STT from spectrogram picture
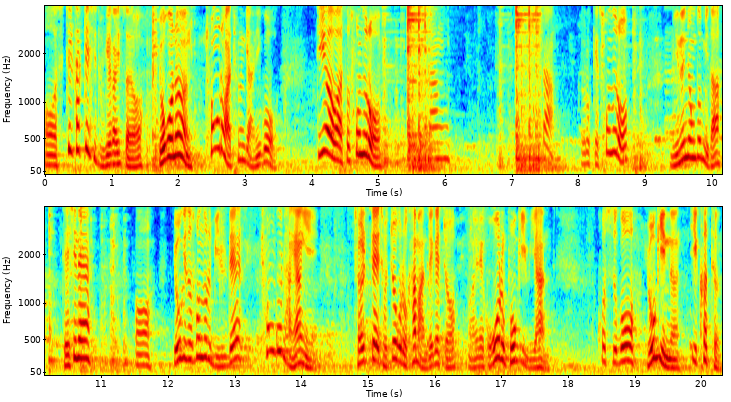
어, steel target이 두 개가 있어요. 요거는 총으로 맞추는 게 아니고 뛰어와서 손으로 땅, 땅 이렇게 손으로 미는 용도입니다. 대신에 어, 여기서 손으로 밀되 총구 방향이 절대 저쪽으로 가면 안 되겠죠. 어, 예, 그거를 보기 위한 코스고 여기 있는 이 커튼.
